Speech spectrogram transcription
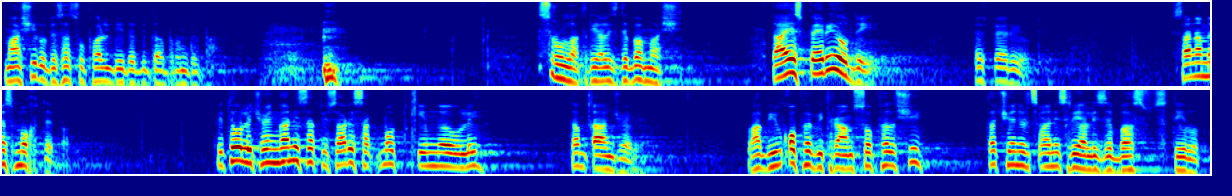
მაშინ, როდესაც უფალი დიდები დაბრუნდება. სრულად რეალიზდება მაშინ. და ეს პერიოდი ეს პერიოდი სანამ ეს მოხდება თითოეული ჩვენგანისათვის არის საკმაოდ კიმნეული და მტანჯველი. ვა ვიმყოფებით რა ამ სოფელში და ჩვენი რწმენის რეალიზებას ვცდილობთ.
